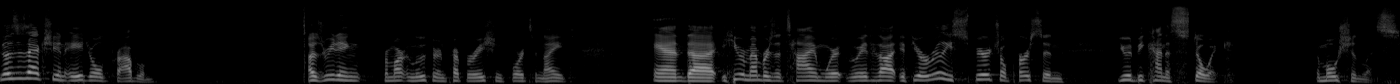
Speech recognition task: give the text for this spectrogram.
You know, this is actually an age old problem. I was reading from Martin Luther in preparation for tonight, and uh, he remembers a time where, where he thought if you're a really spiritual person, you would be kind of stoic, emotionless.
